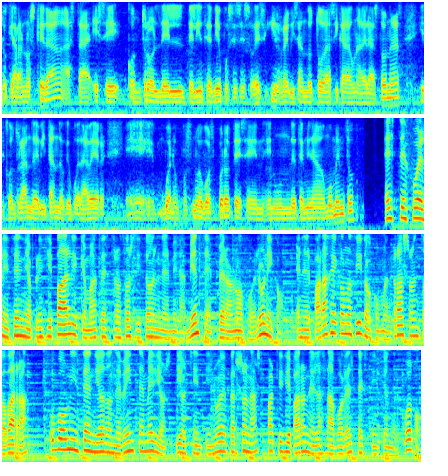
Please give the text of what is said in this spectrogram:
Lo que ahora nos queda hasta ese control del, incendio, pues es eso, es ir revisando todas y cada una de las zonas, ir controlando, evitando que pueda haber eh, bueno, pues nuevos brotes en, un determinado momento. Este fue el incendio principal y que más destrozos hizo en el medio ambiente, pero no fue el único. En el paraje conocido como El Raso, en Tobarra, hubo un incendio donde 20 medios y 89 personas participaron en las labores de extinción del fuego.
